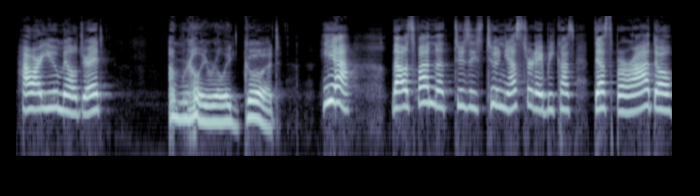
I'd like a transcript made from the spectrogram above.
How are you, Mildred? I'm really, really good. Yeah, that was fun, the Tuesday's tune yesterday, because Desperado,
